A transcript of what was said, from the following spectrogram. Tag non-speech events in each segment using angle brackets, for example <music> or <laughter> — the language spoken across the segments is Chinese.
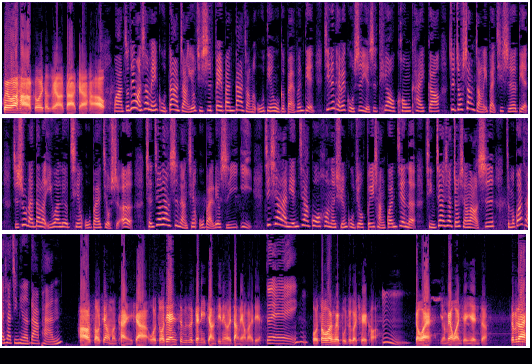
桂花好，各位投资朋友大家好。哇，昨天晚上美股大涨，尤其是费半大涨了五点五个百分点。今天台北股市也是跳空开高，最终上涨了一百七十二点，指数来到了一万六千五百九十二，成交量是两千五百六十一亿。接下来连假过后呢，选股就非常关键了。请教一下钟祥老师，怎么观察一下今天的大盘？好，首先我们看一下，我昨天是不是跟你讲今天会涨两百点？对，我说会回补这个缺口，嗯，各位有没有完全验证？对不对？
